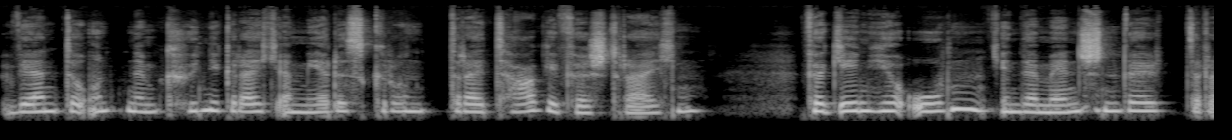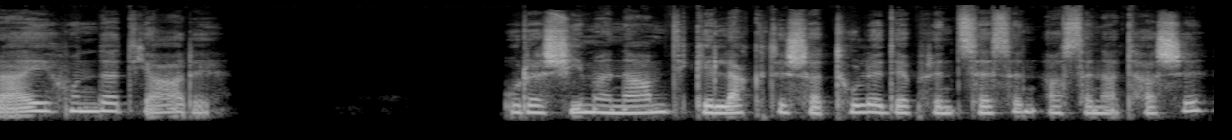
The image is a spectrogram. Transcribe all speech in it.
während da unten im Königreich am Meeresgrund drei Tage verstreichen, vergehen hier oben in der Menschenwelt dreihundert Jahre. Urashima nahm die gelackte Schatulle der Prinzessin aus seiner Tasche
